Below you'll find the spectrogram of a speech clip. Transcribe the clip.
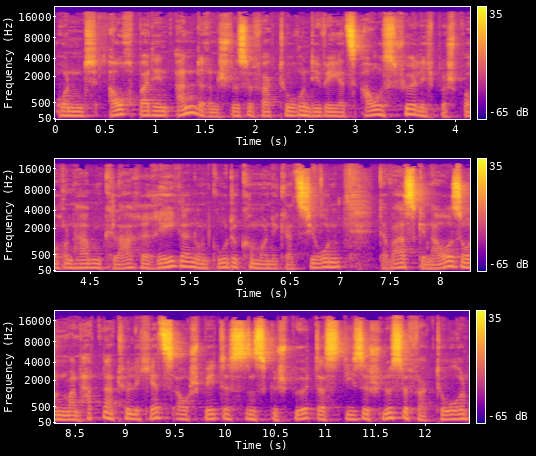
Und auch bei den anderen Schlüsselfaktoren, die wir jetzt ausführlich besprochen haben, klare Regeln und gute Kommunikation, da war es genauso. Und man hat natürlich jetzt auch spätestens gespürt, dass diese Schlüsselfaktoren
